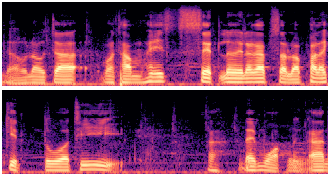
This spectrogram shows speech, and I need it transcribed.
เดี๋ยวเราจะมาทำให้เสร็จเลยนะครับสำหรับภารกิจตัวที่ได้หมวก1อัน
